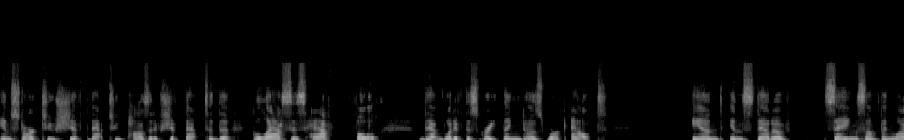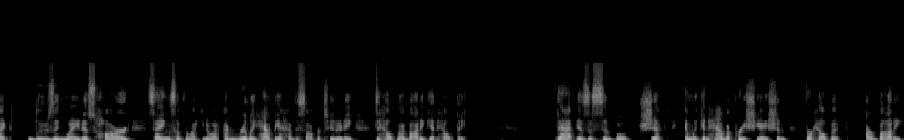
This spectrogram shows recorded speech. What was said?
and start to shift that to positive, shift that to the glass is half full. That what if this great thing does work out? And instead of saying something like losing weight is hard, saying something like, you know what, I'm really happy I have this opportunity to help my body get healthy. That is a simple shift. And we can have appreciation for helping our body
